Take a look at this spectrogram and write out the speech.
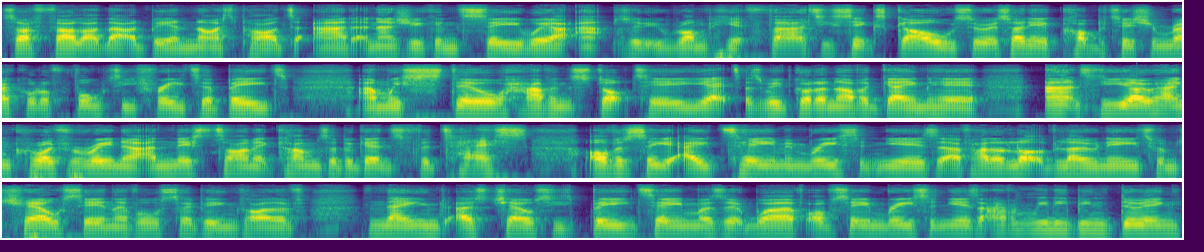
so I felt like that would be a nice part to add. And as you can see, we are absolutely romping at 36 goals, so it's only a competition record of 43 to beat. And we still haven't stopped here yet, as we've got another game here at the Johan Cruyff Arena, and this time it comes up against Vitesse. Obviously, a team in recent years that have had a lot of low needs from Chelsea, and they've also been kind of named as Chelsea's B team, as it were. Obviously, in recent years, I haven't really been doing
